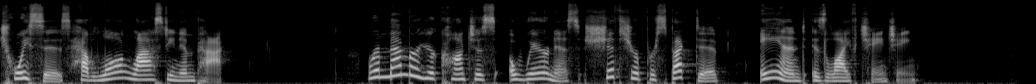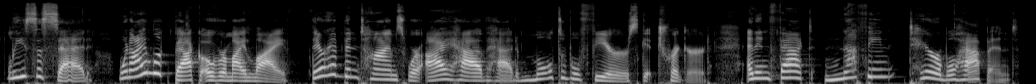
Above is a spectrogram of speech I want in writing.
Choices have long lasting impact. Remember, your conscious awareness shifts your perspective and is life changing. Lisa said, When I look back over my life, there have been times where I have had multiple fears get triggered, and in fact, nothing terrible happened.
